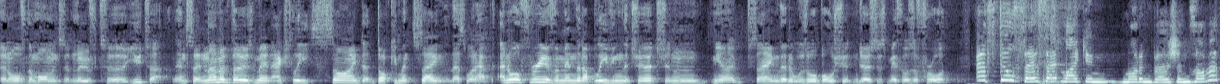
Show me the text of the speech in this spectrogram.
and all of the Mormons had moved to Utah, and so none of those men actually signed a document saying that that's what happened. And all three of them ended up leaving the church and you know saying that it was all bullshit and Joseph Smith was a fraud. and it still says that like in modern versions of it.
